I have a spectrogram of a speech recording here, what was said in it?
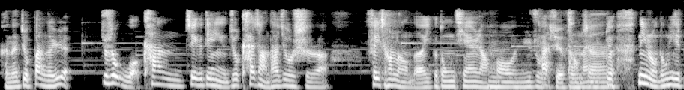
可能就半个月。就是我看这个电影，就开场它就是非常冷的一个冬天，然后嗯女主大雪躺在封山对那种东西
